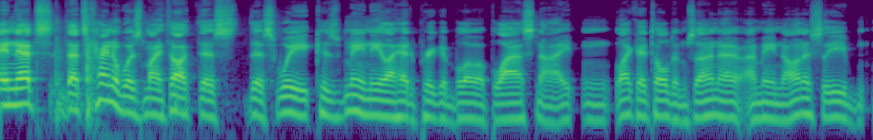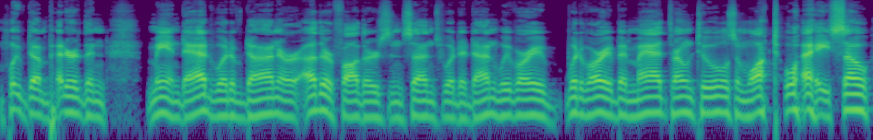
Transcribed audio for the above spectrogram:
and that's that's kind of was my thought this this week because me and Eli had a pretty good blow up last night, and like I told him, son, I, I, mean honestly, we've done better than me and Dad would have done, or other fathers and sons would have done. We've already would have already been mad, thrown tools, and walked away. So,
